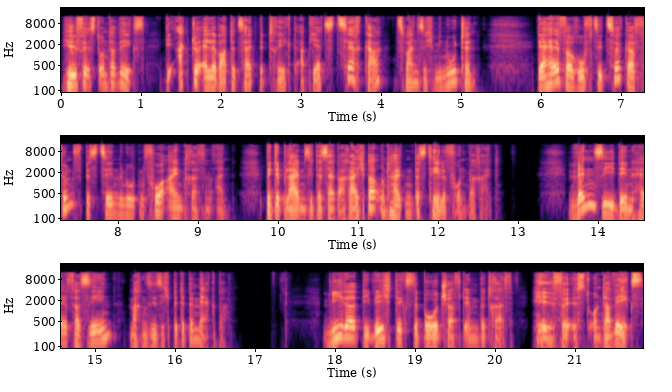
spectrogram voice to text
Hilfe ist unterwegs. Die aktuelle Wartezeit beträgt ab jetzt circa 20 Minuten. Der Helfer ruft Sie circa 5 bis 10 Minuten vor Eintreffen an. Bitte bleiben Sie deshalb erreichbar und halten das Telefon bereit. Wenn Sie den Helfer sehen, machen Sie sich bitte bemerkbar. Wieder die wichtigste Botschaft im Betreff. Hilfe ist unterwegs.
